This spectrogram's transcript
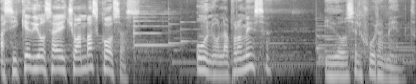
Así que Dios ha hecho ambas cosas. Uno, la promesa y dos, el juramento.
